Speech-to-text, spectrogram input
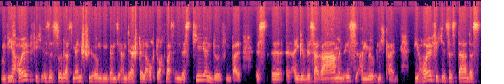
Und wie ja. häufig ist es so, dass Menschen irgendwie, wenn sie an der Stelle auch doch was investieren dürfen, weil es äh, ein gewisser Rahmen ist an Möglichkeiten. Wie häufig ist es da, dass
